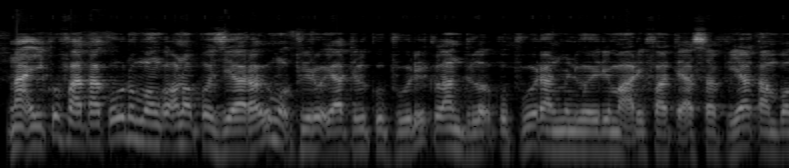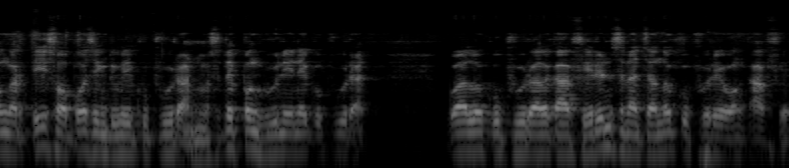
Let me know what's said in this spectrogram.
Nah iku fataku mongko ana apa ziarah iku biru yatil kuburi kelan delok kuburan min ghairi ma'rifati asabiyah tanpa ngerti sapa sing duwe kuburan. Maksudnya penghunine kuburan. Walau kubural kafirin senajan to kubure wong kafir.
